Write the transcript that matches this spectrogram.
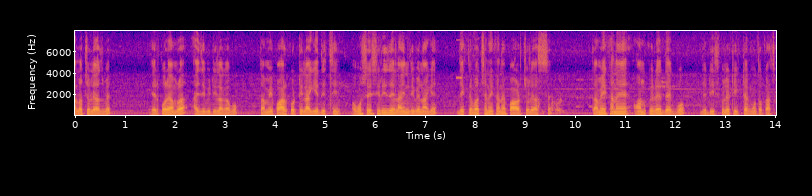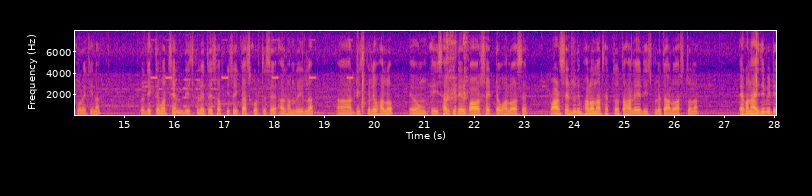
আলো চলে আসবে। এরপরে আমরা আইজিবিটি লাগাবো। তো আমি পাওয়ার কোডটি লাগিয়ে দিচ্ছি। অবশ্যই সিরিজে লাইন দিবেন আগে। দেখতে পাচ্ছেন এখানে পাওয়ার চলে আসছে। তো আমি এখানে অন করে দেখব যে ডিসপ্লে ঠিকঠাক মতো কাজ করে কিনা। তো দেখতে পাচ্ছেন ডিসপ্লেতে সব কিছুই কাজ করতেছে, আলহামদুলিল্লাহ। ডিসপ্লে ভালো এবং এই সার্কিটের পাওয়ার সাইডটাও ভালো আছে। পাওয়ার সাইড যদি ভালো না থাকতো তাহলে ডিসপ্লেতে আলো আসতো না। এখন আইজিবিটি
